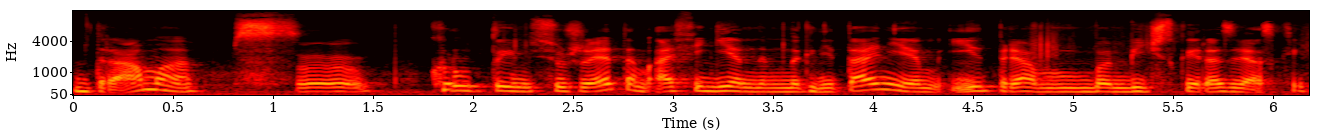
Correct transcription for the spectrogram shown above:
драма с крутым сюжетом, офигенным нагнетанием и прям бомбической развязкой.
